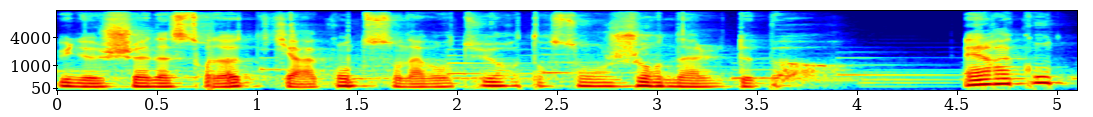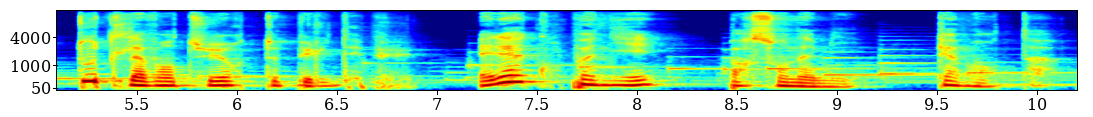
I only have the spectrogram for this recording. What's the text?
une jeune astronaute qui raconte son aventure dans son journal de bord. Elle raconte toute l'aventure depuis le début. Elle est accompagnée par son amie, Kamanta,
